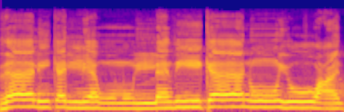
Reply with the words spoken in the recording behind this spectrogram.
ذلك اليوم الذي كانوا يوعدون.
